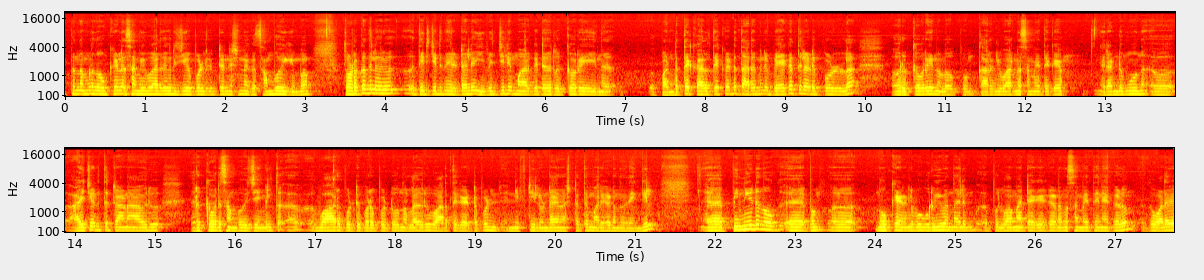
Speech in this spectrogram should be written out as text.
ഇപ്പം നമ്മൾ നോക്കുകയുള്ള സമീപകാലത്ത് ഒരു ജിയോ പൊളിറ്റിക്കൽ ടെൻഷനൊക്കെ സംഭവിക്കുമ്പോൾ തുടക്കത്തിൽ ഒരു തിരിച്ചടി നേരിട്ടാലും ഇവഞ്ചലി മാർക്കറ്റ് അത് റിക്കവർ ചെയ്യുന്ന പണ്ടത്തെ കാലത്തെക്കാട്ടും താരതമ്യം വേഗത്തിലാണ് ഇപ്പോഴുള്ള റിക്കവറി എന്നുള്ളത്. ഇപ്പം കാർഗിൽ വാറിന്റെ സമയത്തൊക്കെ രണ്ട് മൂന്ന് ആഴ്ച എടുത്തിട്ടാണ് ആ ഒരു റിക്കവറി സംഭവിച്ചെങ്കിൽ വാർ പൊട്ടി പുറപ്പെട്ടു എന്നുള്ള ഒരു വാർത്ത കേട്ടപ്പോൾ നിഫ്റ്റിയിലുണ്ടായ നഷ്ടത്തെ മറികടന്നതെങ്കിൽ പിന്നീട് നോക്ക് ഇപ്പം നോക്കുകയാണെങ്കിൽ ഇപ്പോൾ ഉറി വന്നാലും പുൽവാമ അറ്റാക്ക് കടന്ന സമയത്തിനേക്കാളും വളരെ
